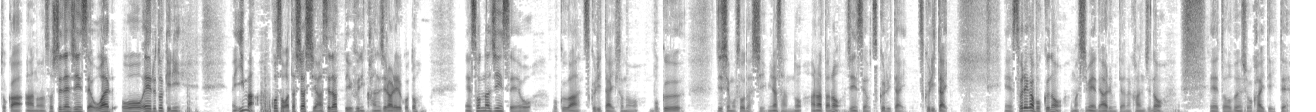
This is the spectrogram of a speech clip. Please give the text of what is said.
とか、あの、そしてね、人生を終える、終えるときに、今こそ私は幸せだっていうふうに感じられること。そんな人生を僕は作りたい。その、僕自身もそうだし、皆さんの、あなたの人生を作りたい。作りたい。え、それが僕の、まあ、使命であるみたいな感じの、えっ、ー、と、文章を書いていて。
